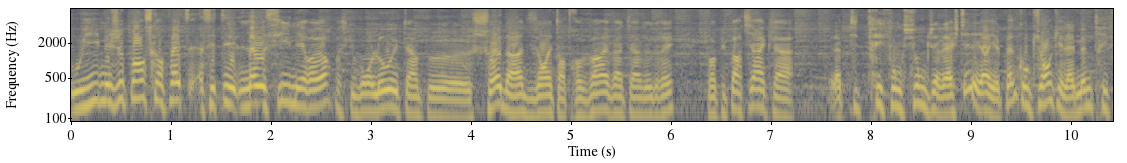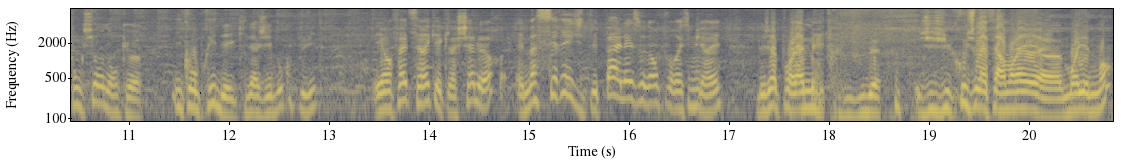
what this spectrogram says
Oui, mais je pense qu'en fait, c'était là aussi une erreur, parce que bon, l'eau était un peu chaude, hein, disons, était entre 20 et 21 degrés. J'aurais pu partir avec la, la petite trifonction que j'avais achetée. D'ailleurs, il y a plein de concurrents qui avaient la même trifonction, donc euh, y compris des qui nageaient beaucoup plus vite. Et en fait, c'est vrai qu'avec la chaleur, elle m'a serré, j'étais pas à l'aise dedans pour respirer. Déjà pour la mettre, j'ai cru que je la fermerais euh, moyennement.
